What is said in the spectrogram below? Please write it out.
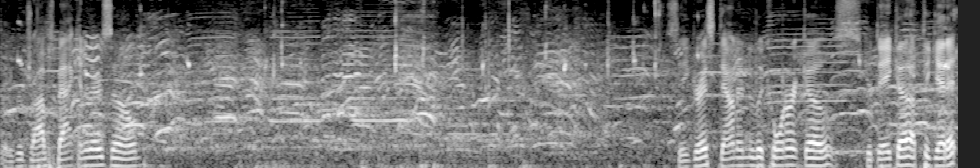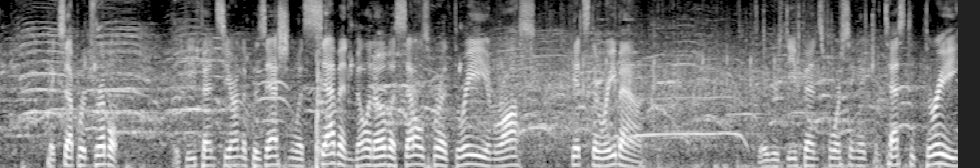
Xavier drops back into their zone. Siegrist down into the corner it goes. Gedaka up to get it. Picks up her dribble. The defense here on the possession with seven. Villanova settles for a three, and Ross gets the rebound. Xavier's defense forcing a contested three.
